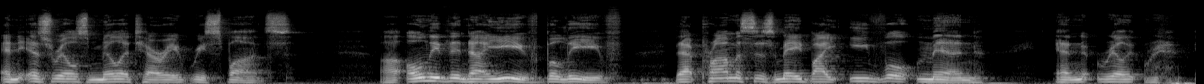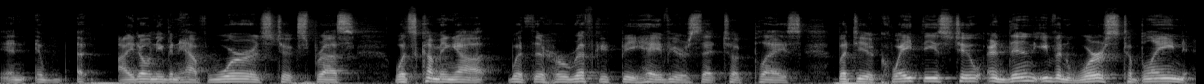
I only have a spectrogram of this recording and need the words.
and Israel's military response. Uh, only the naive believe that promises made by evil men and really and, and uh, I don't even have words to express what's coming out with the horrific behaviors that took place. But to equate these two, and then even worse, to blame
